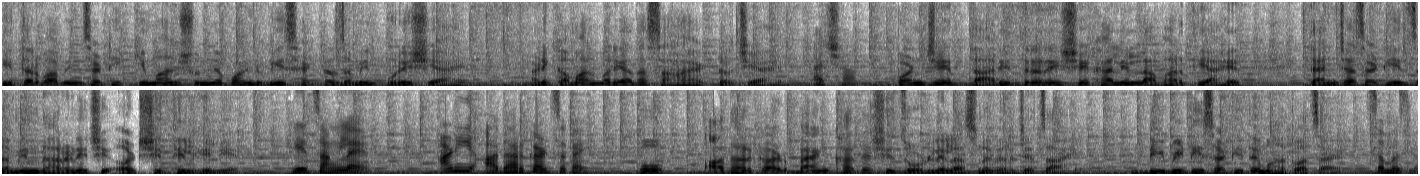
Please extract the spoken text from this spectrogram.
इतर बाबींसाठी किमान शून्य पॉईंट वीस हेक्टर जमीन पुरेशी आहे आणि कमाल मर्यादा सहा हेक्टरची आहे. अच्छा. पण जे दारिद्र्य रेषेखालील लाभार्थी आहेत त्यांच्यासाठी जमीन धारणेची अट शिथिल केली आहे हे चांगलं आहे आणि आधार कार्डचं काय? हो आधार कार्ड बँक खात्याशी जोडलेलं असणं गरजेचं आहे. डीबीटी साठी ते महत्वाचं आहे. समजलं.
